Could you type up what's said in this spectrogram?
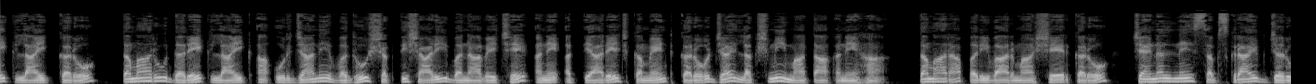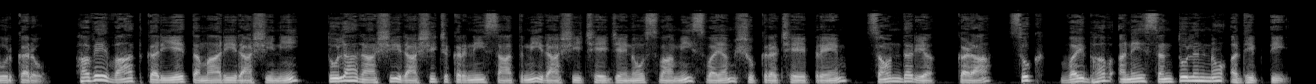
એક લાઇક કરો, તમારું દરેક લાઇક આ ઉર્જાને વધુ શક્તિશાળી બનાવે છે અને અત્યારે જ કમેન્ટ કરો જય લક્ષ્મી માતા અને હા, તમારા પરિવારમાં શેર કરો ચેનલને સબસ્ક્રાઇબ જરૂર કરો. હવે વાત કરીએ તમારી રાશિની. તુલા રાશિ રાશિચક્રની સાતમી રાશિ છે જેનો સ્વામી સ્વયં શુક્ર છે. પ્રેમ, સૌંદર્ય, કળા, સુખ, વૈભવ અને સંતુલનનો અધિપતિ.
